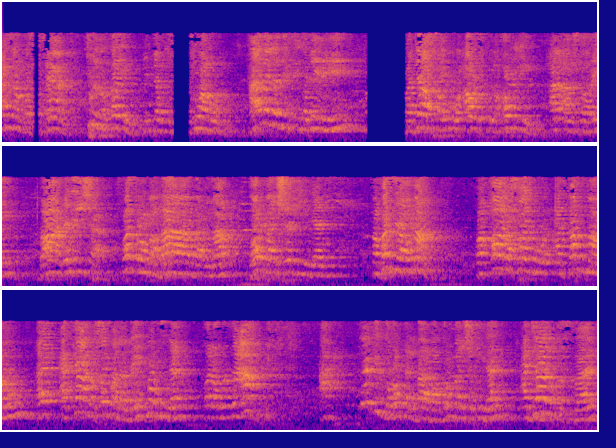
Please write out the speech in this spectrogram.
أن الرسولان كل الخير لتوزيعهم هذا الذي في ضميره فجاء صيب أوس القول الأنصاري بعد العشاء. فاضرب باب عمر ضربا شديدا. ففزع عمر. فقال صيب أتمر أكان صيب على البيت موجودا قالوا نعم لكن ضربت الباب ضربا شديدا أجال الغصبان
